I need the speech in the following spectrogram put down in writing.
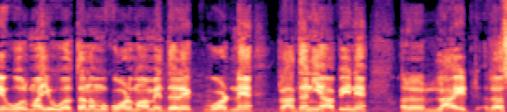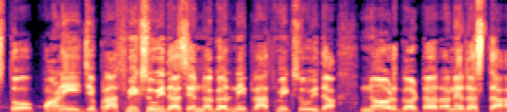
એ ઓરમાયું વર્તન અમુક વોર્ડમાં અમે દરેક વોર્ડને પ્રાધાન્ય આપીને લાઇટ, રસ્તો, પાણી જે પ્રાથમિક સુવિધા છે, નગરની પ્રાથમિક સુવિધા, નળ, ગટર અને રસ્તા,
